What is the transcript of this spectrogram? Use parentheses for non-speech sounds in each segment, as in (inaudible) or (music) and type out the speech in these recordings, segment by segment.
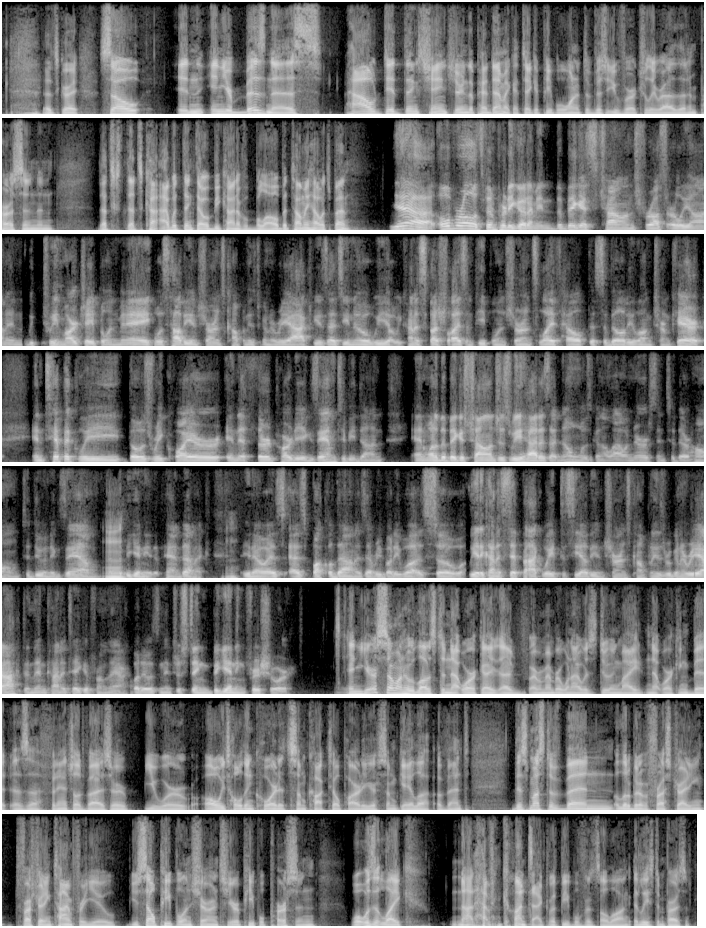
that's great. So, in in your business, how did things change during the pandemic? I take it people wanted to visit you virtually rather than in person, and that's that's ki I would think that would be kind of a blow. But tell me how it's been. Yeah, overall, it's been pretty good. I mean, the biggest challenge for us early on in between March, April, and May was how the insurance companies were going to react. Because, as you know, we uh, we kind of specialize in people insurance, life, health, disability, long term care, and typically those require in a third party exam to be done. And one of the biggest challenges we had is that no one was going to allow a nurse into their home to do an exam at the mm. beginning of the pandemic mm. you know, as as buckled down as everybody was. So we had to kind of sit back, wait to see how the insurance companies were going to react, and then kind of take it from there. But it was an interesting beginning for sure. And you're someone who loves to network. I, I I remember when I was doing my networking bit as a financial advisor, you were always holding court at some cocktail party or some gala event. This must have been a little bit of a frustrating frustrating time for you. You sell people insurance. You're a people person. What was it like not (laughs) having contact with people for so long, at least in person?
